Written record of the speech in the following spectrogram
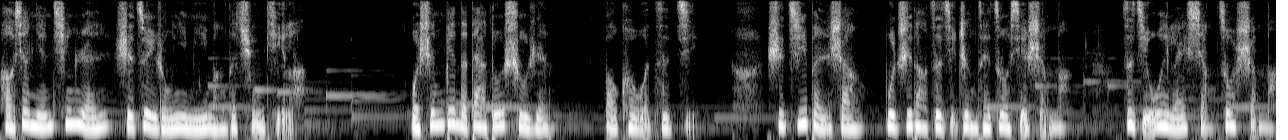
好像年轻人是最容易迷茫的群体了。我身边的大多数人，包括我自己，是基本上不知道自己正在做些什么，自己未来想做什么，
